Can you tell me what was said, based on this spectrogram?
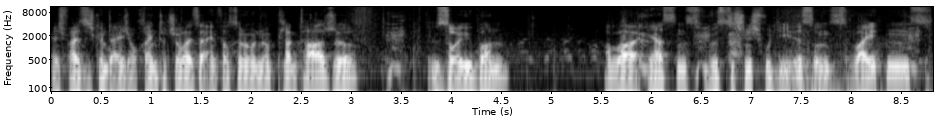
Ja, Ich weiß, ich könnte eigentlich auch rein toucherweise einfach so eine Plantage säubern. Aber erstens wüsste ich nicht, wo die ist. Und zweitens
